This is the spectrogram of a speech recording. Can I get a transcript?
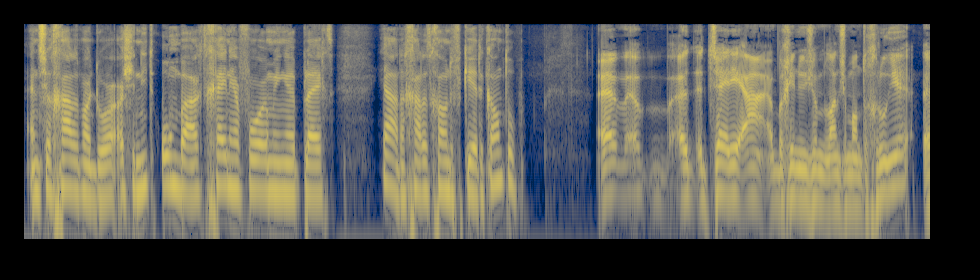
En zo gaat het maar door. Als je niet ombuigt, geen hervormingen pleegt... ja, dan gaat het gewoon de verkeerde kant op. Eh, eh, het CDA begint nu zo langzamerhand te groeien. Eh,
